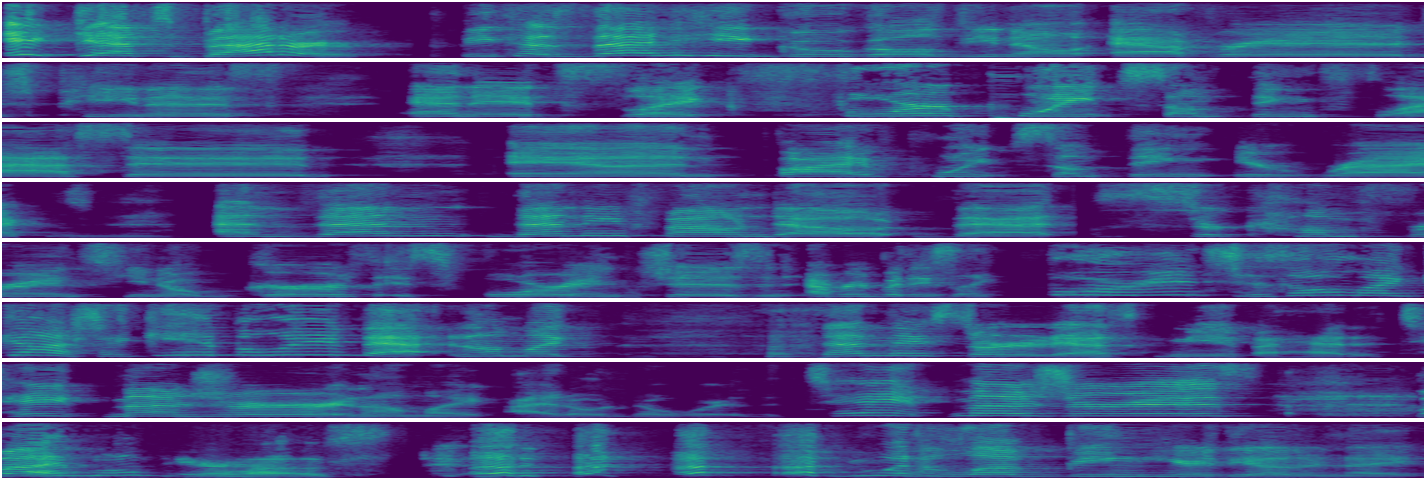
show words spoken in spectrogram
it gets better because then he Googled, you know, average penis and it's like four point something flaccid and five point something erect. Mm-hmm. and then then he found out that circumference you know girth is four inches and everybody's like four inches oh my gosh i can't believe that. And i'm like then they started asking me if i had a tape measure and i'm like i don't know where the tape measure is but i love your house. You would have loved being here the other night.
